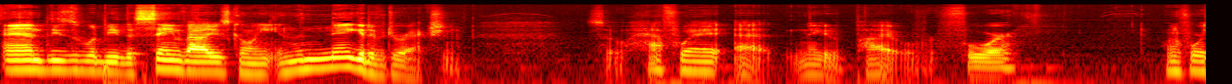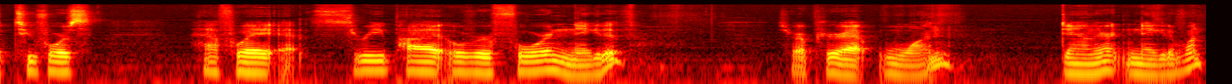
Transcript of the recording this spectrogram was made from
And these would be the same values going in the negative direction. So halfway at negative pi over 4. 1 fourth, 2 fourths, halfway at 3 pi over 4 negative. So we're up here at 1, down there at negative 1.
